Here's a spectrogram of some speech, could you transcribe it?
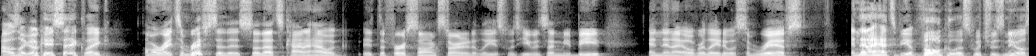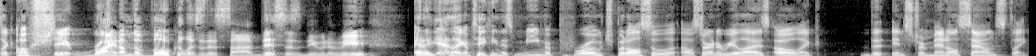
I was like, okay, sick. Like I'm gonna write some riffs to this. So that's kind of how it, it, the first song started. At least was he would send me a beat, and then I overlaid it with some riffs. And then I had to be a vocalist, which was new. I was like, oh shit, right. I'm the vocalist this time. This is new to me. And again, like I'm taking this meme approach, but also I was starting to realize, oh, like the instrumental sounds like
